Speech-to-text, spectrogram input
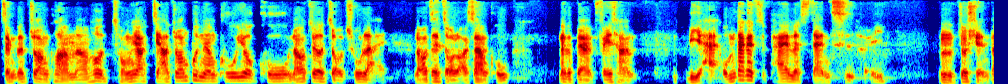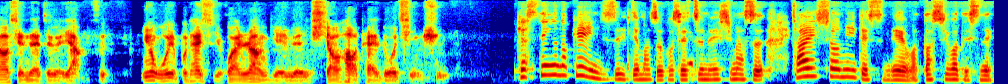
整个状况，然后从要假装不能哭又哭，然后最后走出来，然后在走廊上哭，那个表演非常厉害。我们大概只拍了三次而已，嗯，就选到现在这个样子，因为我也不太喜欢让演员消耗太多情绪。キャスティングの経緯についてまずご説明します。最初にですね、私はですね、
